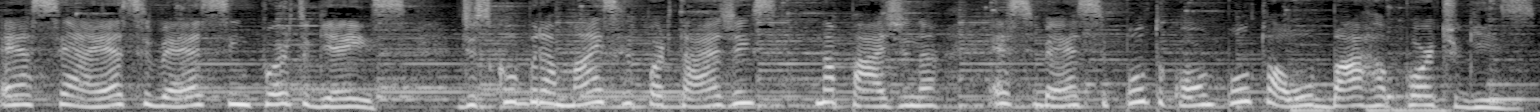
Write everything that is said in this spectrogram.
Essa é a SBS em português. Descubra mais reportagens na página sbs.com.au/português.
